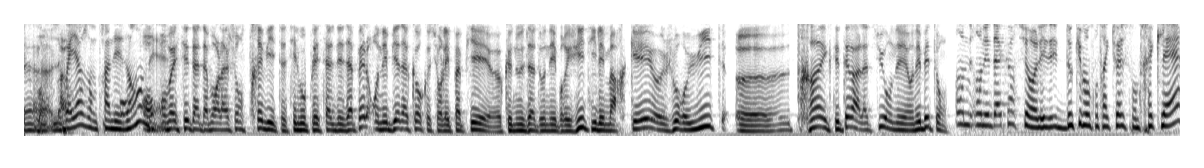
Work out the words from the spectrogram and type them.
le alors, voyage dans le train des Andes. On, on va essayer d'a- d'avoir l'agence très vite, s'il vous plaît, celle des appels. On est bien d'accord que sur les papiers euh, que nous a donné Brigitte, il est marqué euh, jour 8, euh, train, etc. Là-dessus, on est, on est béton. On, on est d'accord sur les documents contractuels sont très clairs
